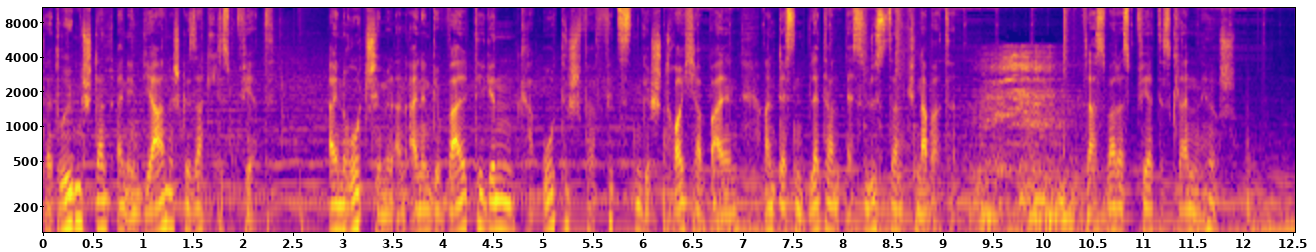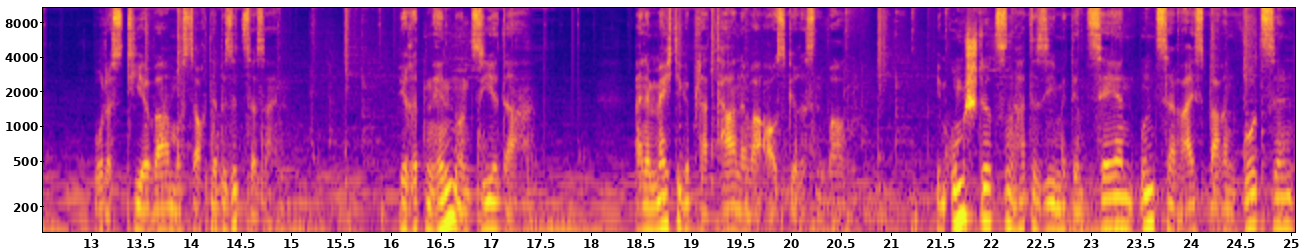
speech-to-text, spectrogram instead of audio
da drüben stand ein indianisch gesatteltes Pferd. Ein Rotschimmel an einen gewaltigen, chaotisch verfitzten Gesträucherballen, an dessen Blättern es lüstern knabberte. Das war das Pferd des kleinen Hirsch. Wo das Tier war, musste auch der Besitzer sein. Wir ritten hin und siehe da. Eine mächtige Platane war ausgerissen worden. Im Umstürzen hatte sie mit den zähen, unzerreißbaren Wurzeln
